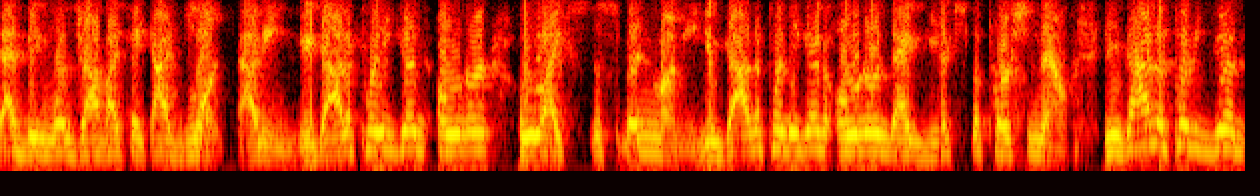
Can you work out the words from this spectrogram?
That'd be one job I think I'd want. I mean, you got a pretty good owner who likes to spend money. You got a pretty good owner that gets the personnel. You got a pretty good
